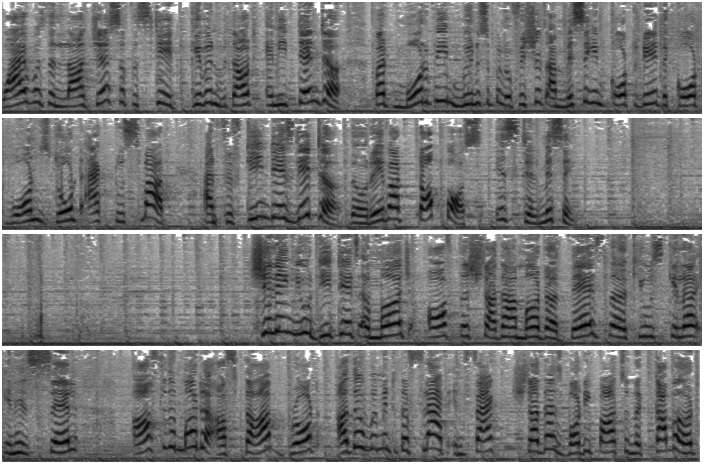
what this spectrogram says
why was the largesse of the state given without any tender? But Morbi municipal officials are missing in court today. The court warns don't act too smart. And 15 days later, the Oreva top boss is still missing. Chilling new details emerge of the Shraddha murder. There's the accused killer in his cell. After the murder, Aftab brought other women to the flat. In fact, Shraddha's body parts in the cupboard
